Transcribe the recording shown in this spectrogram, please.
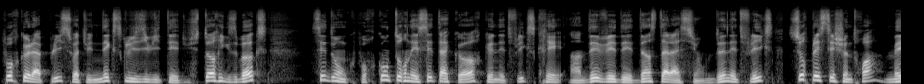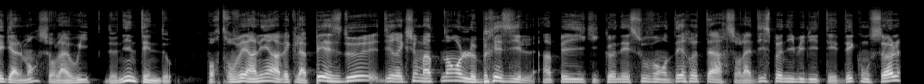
pour que l'appli soit une exclusivité du store Xbox. C'est donc pour contourner cet accord que Netflix crée un DVD d'installation de Netflix sur PlayStation 3, mais également sur la Wii de Nintendo. Pour trouver un lien avec la PS2, direction maintenant le Brésil, un pays qui connaît souvent des retards sur la disponibilité des consoles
